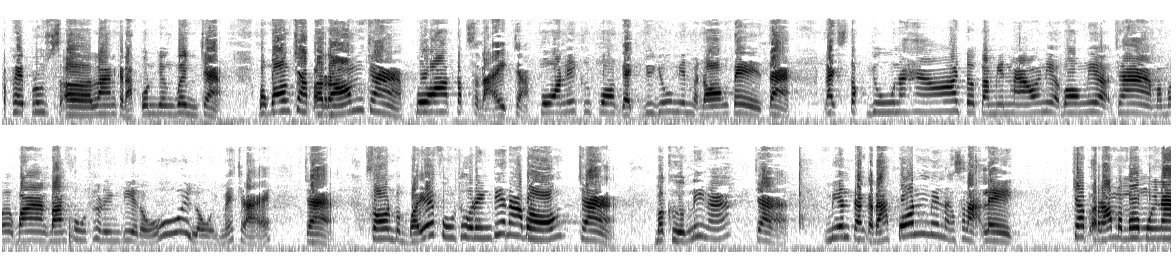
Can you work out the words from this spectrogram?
ប្រភេទព្រុសឡានกระดาษពុនយើងវិញចាបងបងចាប់អារម្មណ៍ចាពណ៌ទឹកស្ដែកចាពណ៌នេះគឺពណ៌ហ្គេចយូយូមានម្ដងទេចាដាច់ស្តុកយូរណាស់ហើយទៅតែមានមកនេះបងនេះចាមកមើលបានបាន full touring ទៀតអូយលយម៉េះចាចា 08ឯ full touring ទៀតណាបងចាមកគ្រឿងនេះណាចាមានទាំងกระดาษពុនមានទាំងស្លាកលេខចាប់អារម្មណ៍មកមើលមួយណា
